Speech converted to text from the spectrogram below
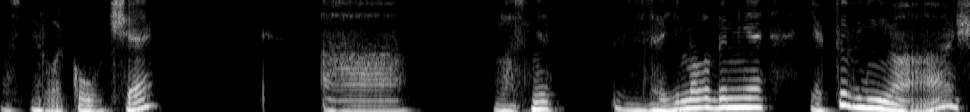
vlastně role kouče. A vlastně zajímalo by mě, jak to vnímáš,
